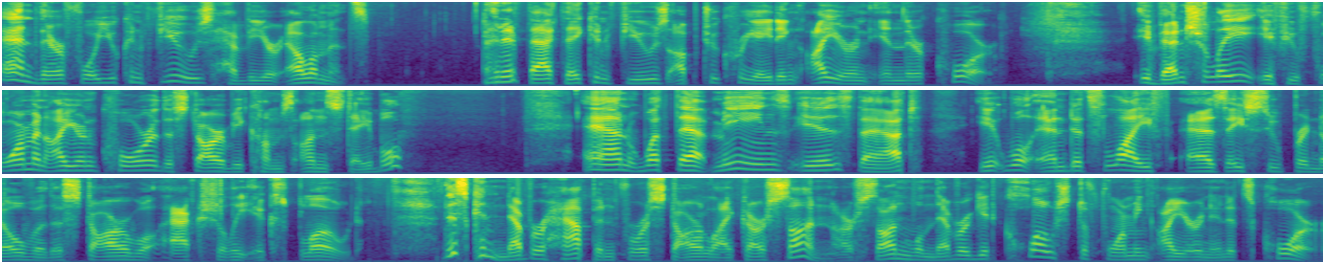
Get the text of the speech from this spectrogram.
And therefore you can fuse heavier elements. And in fact, they can fuse up to creating iron in their core. Eventually, if you form an iron core, the star becomes unstable. And what that means is that it will end its life as a supernova. The star will actually explode. This can never happen for a star like our sun. Our sun will never get close to forming iron in its core.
